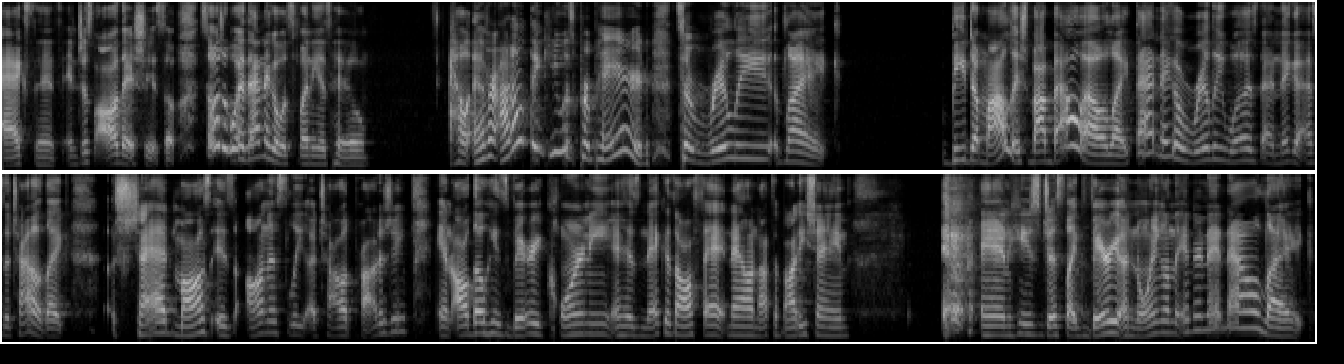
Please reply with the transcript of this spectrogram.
accents and just all that shit. So Soulja Boy, that nigga was funny as hell. However, I don't think he was prepared to really like be demolished by Bow Wow. Like that nigga really was that nigga as a child. Like Shad Moss is honestly a child prodigy. And although he's very corny and his neck is all fat now, not to body shame, and he's just like very annoying on the internet now, like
